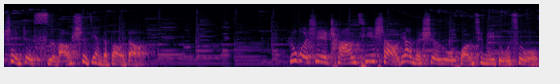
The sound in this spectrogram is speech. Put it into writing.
甚至死亡事件的报道。如果是长期少量的摄入黄曲霉毒素，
